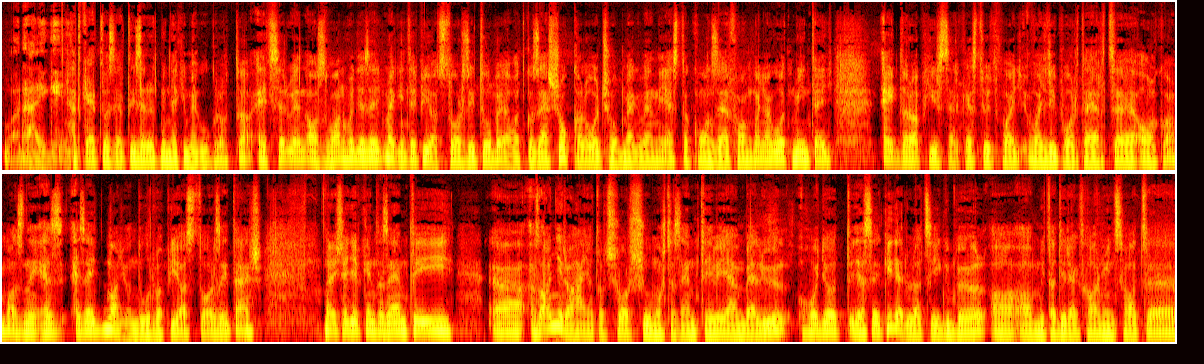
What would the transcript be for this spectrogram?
van rá igény. Hát 2015 mindenki megugrotta. Egyszerűen az van, hogy ez egy megint egy piactorzító beavatkozás. Sokkal olcsóbb megvenni ezt a konzerv hanganyagot, mint egy egy darab hírszerkesztőt vagy, vagy riportert eh, alkalmazni. Ez, ez egy nagyon durva piactorzítás. Na és egyébként az MTI eh, az annyira hányatott sorsú most az MTV-en belül, hogy ott ez kiderül a cikkből, a, amit a Direkt 36 eh,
